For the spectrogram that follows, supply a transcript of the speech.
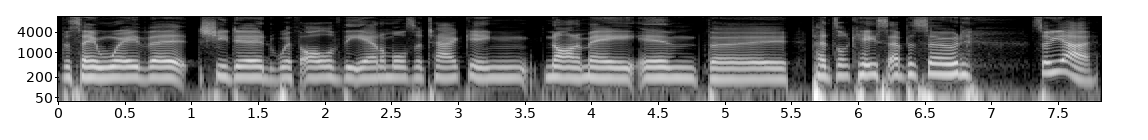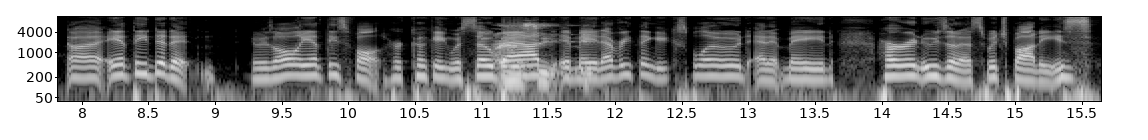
The same way that she did with all of the animals attacking Nanami in the pencil case episode. So, yeah, uh, Anthy did it. It was all Anthy's fault. Her cooking was so bad, it made everything explode and it made her and Utena switch bodies.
